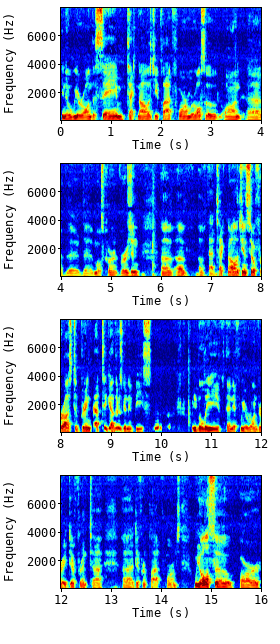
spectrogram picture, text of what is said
you know we are on the same technology platform. We're also on uh, the the most current version of, of, of that technology, and so for us to bring that together is going to be smoother. We believe than if we were on very different uh, uh, different platforms. We also are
